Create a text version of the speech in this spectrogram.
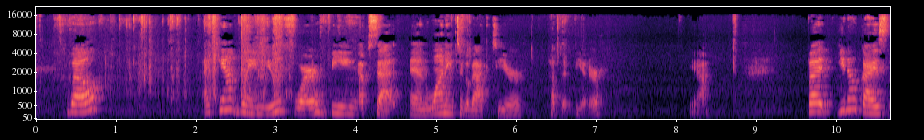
well, I can't blame you for being upset and wanting to go back to your puppet theater. Yeah. But, you know, guys,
